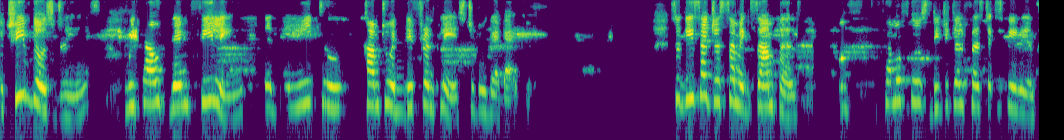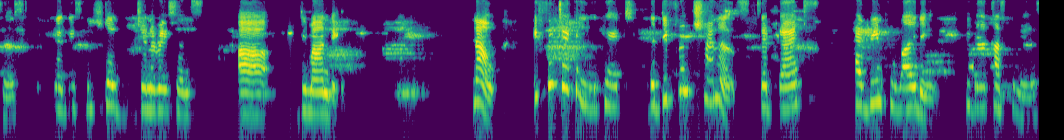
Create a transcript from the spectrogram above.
achieve those dreams without them feeling that they need to come to a different place to do their banking. So these are just some examples of some of those digital first experiences that these digital generations are demanding. Now, if we take a look at the different channels that banks have been providing to their customers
